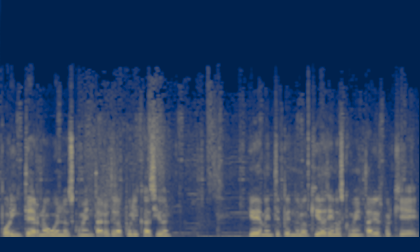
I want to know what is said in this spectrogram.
por interno o en los comentarios de la publicación. Y obviamente pues no lo quiero hacer en los comentarios porque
